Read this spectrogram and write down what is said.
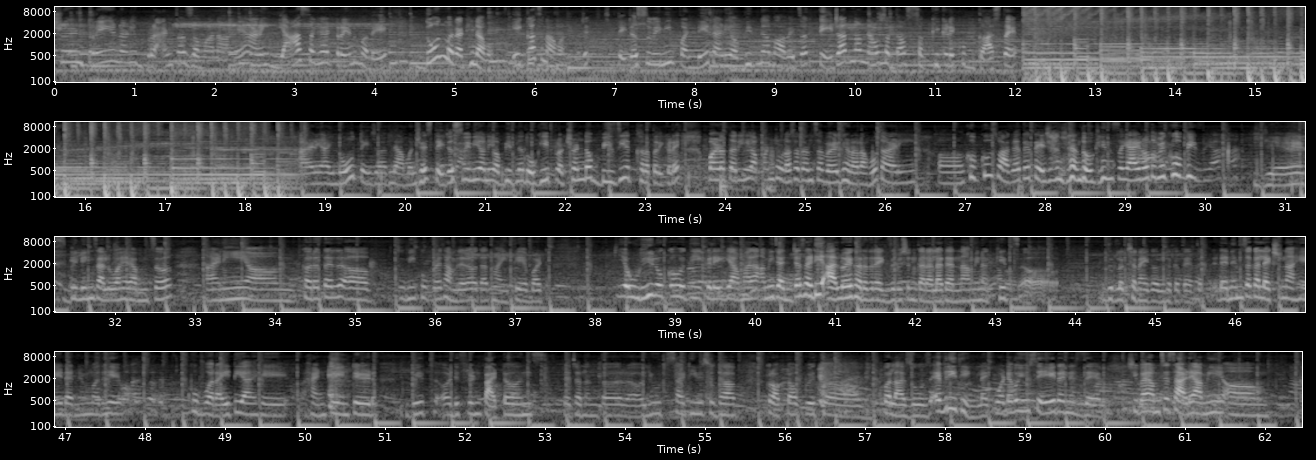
फॅशन ट्रेंड आणि ब्रँडचा जमाना आहे आणि या सगळ्या ट्रेंडमध्ये दोन मराठी नावं एकाच नावात म्हणजे तेजस्विनी पंडित आणि अभिज्ञा भावेचं तेजातलं नाव सध्या सगळीकडे खूप गाजत आहे आणि आय नो तेजाज्ञा म्हणजेच तेजस्विनी आणि अभिज्ञा दोघी प्रचंड बिझी आहेत खरं तर इकडे. पण तरी आपण थोडासा त्यांचा वेळ घेणार आहोत आणि अं, खूप खूप स्वागत आहे तेजांना दोघींचं. आय नो तुम्ही खूप बिझी आहात. येस बिलिंग चालू आहे आमचं. आणि अम, खरं तर अ, तुम्ही खूप वेळ थांबलेला होतात माहिती आहे बट एवढी लोक होती इकडे की आम्हाला आम्ही ज्यांच्यासाठी आलो आहे खरं तर एक्झिबिशन करायला त्यांना आम्ही नक्कीच अ, दुर्लक्ष नाही करू शकत आहे. डेनिमचं कलेक्शन आहे. डेनिममध्ये खूप व्हरायटी आहे. Hand painted with different patterns त्याच्यानंतर uh, यूथसाठी सुद्धा crop top with palazzos everything like whatever you say it and is there शिवाय आमच्या साड्या आम्ही um,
